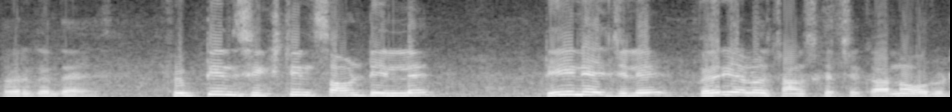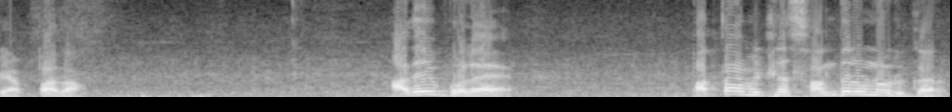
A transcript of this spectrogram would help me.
இவருக்கு அந்த ஃபிஃப்டீன் சிக்ஸ்டீன் செவன்டீனில் டீனேஜில் பெரிய அளவு சான்ஸ் கிடச்ச அவருடைய அப்பா தான். அதே போல் பத்தாம் வீட்டில் சந்திரனும் இருக்கார்.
